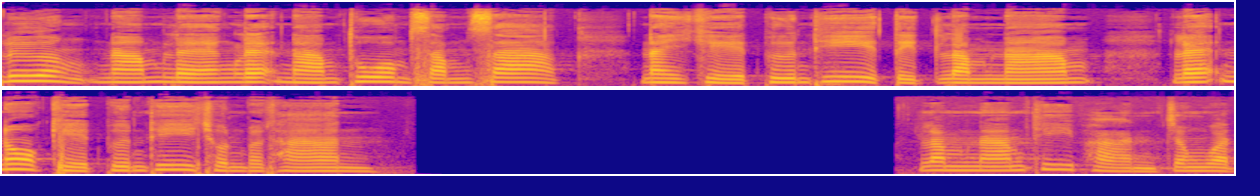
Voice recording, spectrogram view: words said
เรื่องน้ำแล้งและน้ำท่วมซ้ำซาก ในเขตพื้นที่ติดลำน้ำและนอกเขตพื้นที่ชนประทานลำน้ำที่ผ่านจังหวัด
